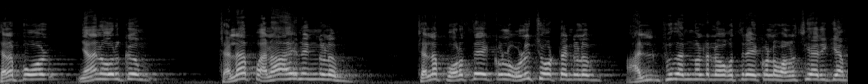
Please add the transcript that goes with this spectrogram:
ചിലപ്പോൾ ഞാൻ ഓർക്കും ചില പലായനങ്ങളും ചില പുറത്തേക്കുള്ള ഒളിച്ചോട്ടങ്ങളും അത്ഭുതങ്ങളുടെ ലോകത്തിലേക്കുള്ള വളർച്ചയായിരിക്കാം.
